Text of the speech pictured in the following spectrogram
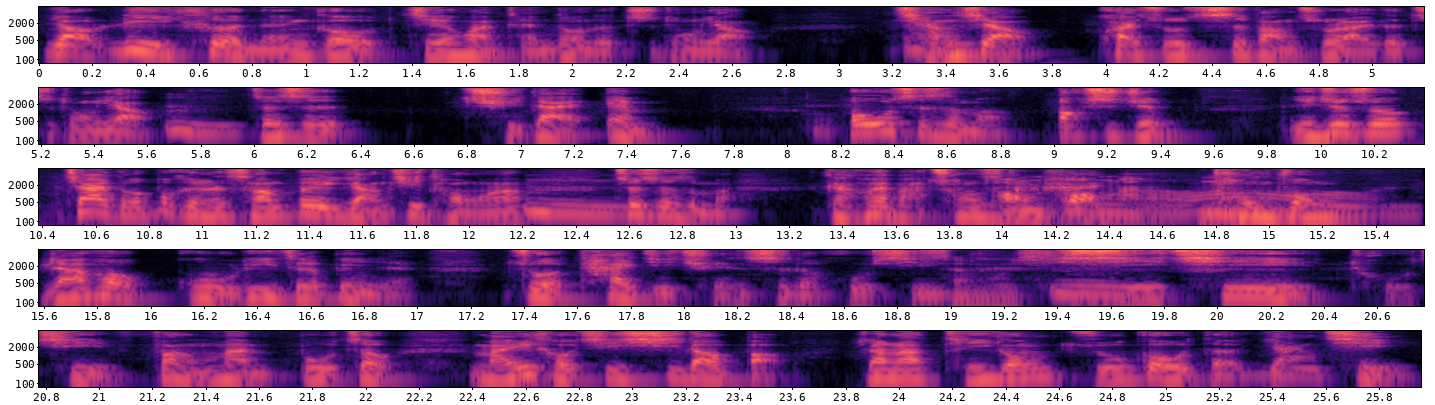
要立刻能够减缓疼痛的止痛药，强效、快速释放出来的止痛药，嗯，这是取代 M。O 是什么？Oxygen，也就是说家里头不可能常备氧气筒啊，嗯。这是什么？赶快把窗子打通开通风，然后鼓励这个病人做太极拳式的呼吸，深呼吸，吸气、吐气，放慢步骤，买一口气吸到饱，让它提供足够的氧氧气气。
